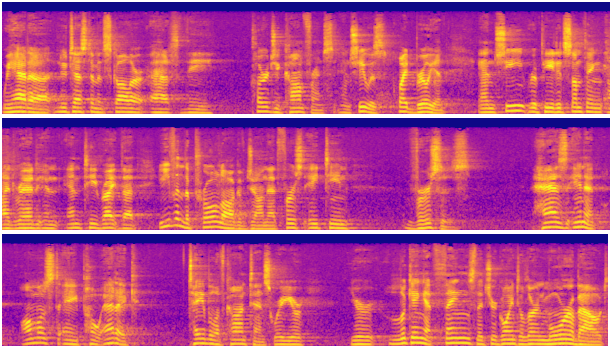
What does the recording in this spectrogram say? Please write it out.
We had a New Testament scholar at the clergy conference, and she was quite brilliant. And she repeated something I'd read in N.T. Wright that even the prologue of John, that first 18 verses, has in it almost a poetic table of contents where you're, you're looking at things that you're going to learn more about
